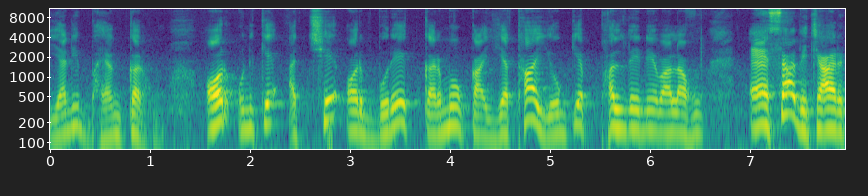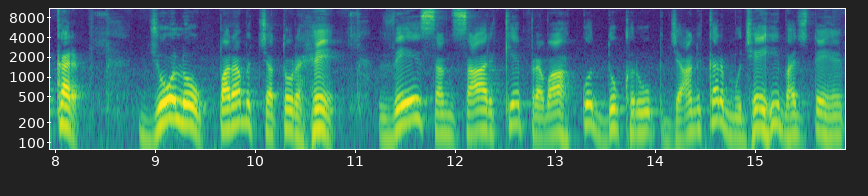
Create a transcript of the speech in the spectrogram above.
यानी भयंकर हूँ और उनके अच्छे और बुरे कर्मों का यथा योग्य फल देने वाला हूँ। ऐसा विचार कर, जो लोग परम चतुर हैं, वे संसार के प्रवाह को दुख रूप जानकर मुझे ही भजते हैं।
